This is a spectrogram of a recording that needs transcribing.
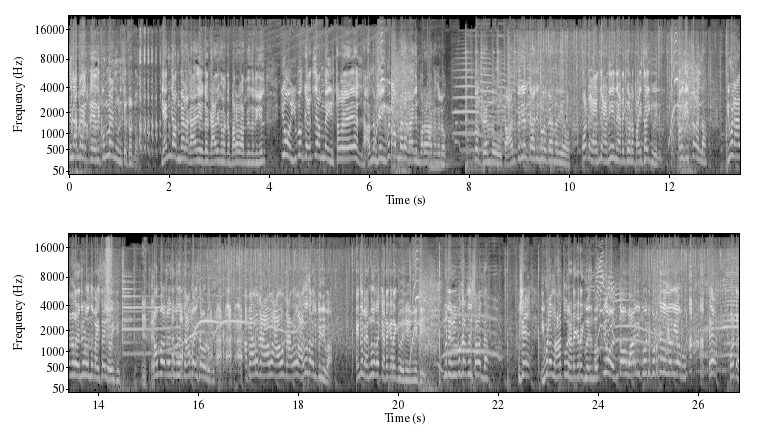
നിന്റെ അമ്മയെ കയറി കുമ്മേന്ന് വിളിച്ചിട്ടുണ്ടോ എന്റെ അമ്മയുടെ കാര്യമൊക്കെ കാര്യങ്ങളൊക്കെ പറയാന്നുണ്ടെങ്കിൽ യോ ഇവക്ക് എന്റെ അമ്മ ഇഷ്ടമേ അല്ല അന്ന് പക്ഷേ ഇവിടെ അമ്മയുടെ കാര്യം പറയാണെങ്കിലോ ഇവക്ക് എന്തോ താല്പര്യവും കാര്യങ്ങളൊക്കെ ആണെന്നറിയോ പോട്ടെ എന്റെ അനിയനെ ഇടയ്ക്ക് ഇവിടെ പൈസയ്ക്ക് വരും അവർക്ക് ഇഷ്ടമല്ല. ഇവിടെ എന്നോട് ഒന്ന് പൈസ ചോദിക്കും. അമ്പത് രൂപ ഞാൻ പൈസ കൊടുക്കും. അപ്പൊ അവൾക്ക് അവൾക്ക് അത് താല്പര്യമാ. എന്റെ പെങ്ങളൊക്കെ ഇടയ്ക്കിടയ്ക്ക് വരും വീട്ടിൽ. ഇവിടെ ഇവർക്ക് അത് ഇഷ്ടമല്ല. പക്ഷേ ഇവിടെ നാത്തൂർ ഇടയ്ക്കിടയ്ക്ക് വരുമ്പോ അയ്യോ എന്തോ വാരി കോരി കൊടുക്കുന്നത് അറിയാമോ ഏ പോട്ടെ.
